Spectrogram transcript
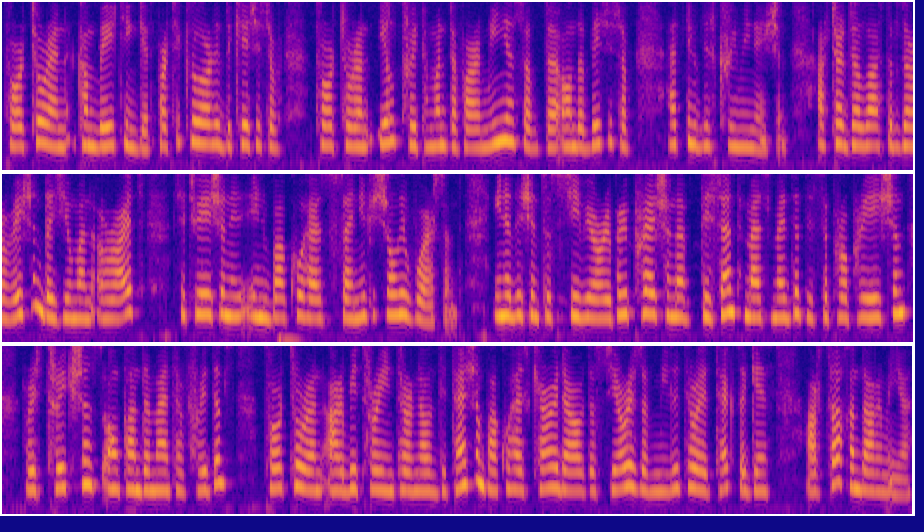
torture and combating it, particularly the cases of torture and ill treatment of Armenians of the, on the basis of ethnic discrimination. After the last observation, the human rights situation in, in Baku has significantly worsened. In addition to severe repression of dissent, mass media disappropriation, restrictions on fundamental freedoms, torture and arbitrary internal detention, Baku has carried out a series of military attacks against Artsakh and Armenia.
